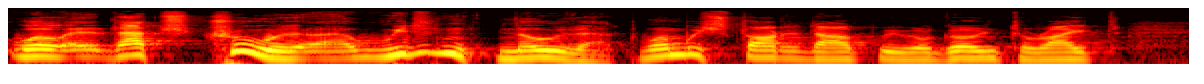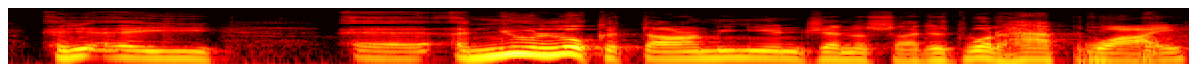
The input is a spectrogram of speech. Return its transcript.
well, uh, that's true. Uh, we didn't know that when we started out. We were going to write a a, a, a new look at the Armenian genocide, at what happened. Why?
